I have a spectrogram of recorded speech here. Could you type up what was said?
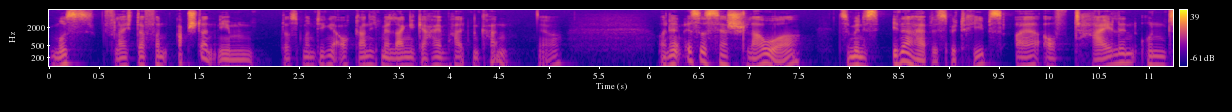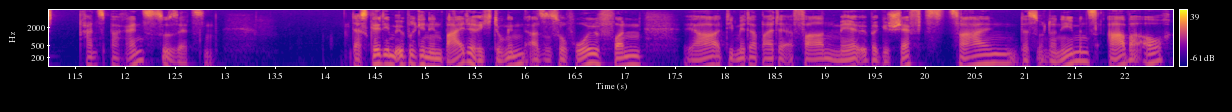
muss vielleicht davon Abstand nehmen, dass man Dinge auch gar nicht mehr lange geheim halten kann. Ja? Und dann ist es sehr schlauer, zumindest innerhalb des Betriebs, äh, auf Teilen und Transparenz zu setzen. Das gilt im Übrigen in beide Richtungen, also sowohl von, ja, die Mitarbeiter erfahren mehr über Geschäftszahlen des Unternehmens, aber auch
